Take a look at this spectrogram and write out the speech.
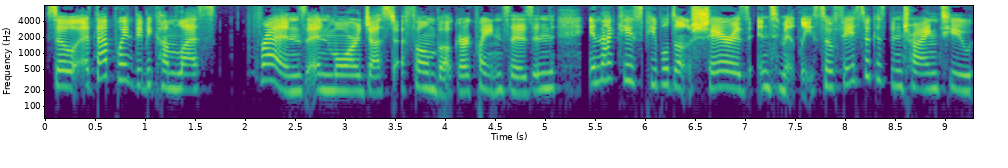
So at that point they become less friends and more just a phone book or acquaintances. And in that case, people don't share as intimately. So Facebook has been trying to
